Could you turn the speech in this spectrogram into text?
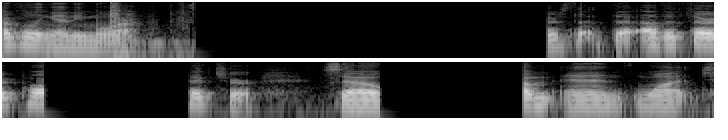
Struggling anymore. There's the, the other third part of the picture. So come and want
